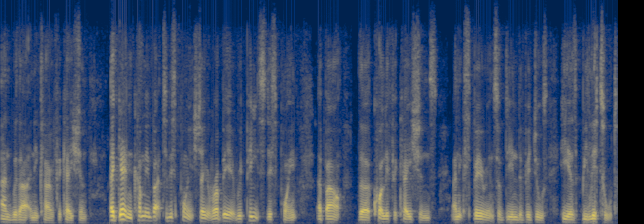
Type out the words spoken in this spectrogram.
and without any clarification. again, coming back to this point, Sheikh Rabi' repeats this point about the qualifications and experience of the individuals he has belittled,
